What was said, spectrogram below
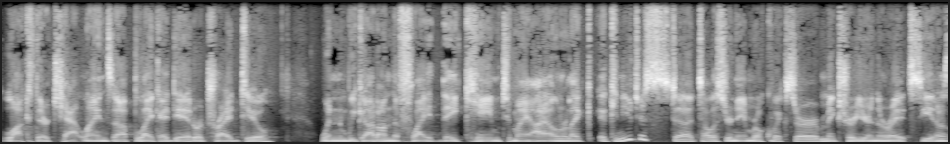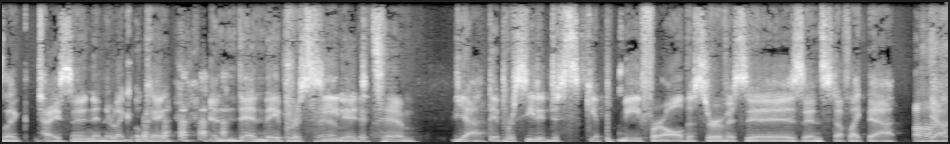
locked their chat lines up like I did or tried to. When we got on the flight, they came to my aisle and were like, "Uh, "Can you just uh, tell us your name real quick, sir? Make sure you're in the right seat." And I was like, "Tyson," and they're like, "Okay." and then they proceeded. It's him. Yeah, they proceeded to skip me for all the services and stuff like that. yeah,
